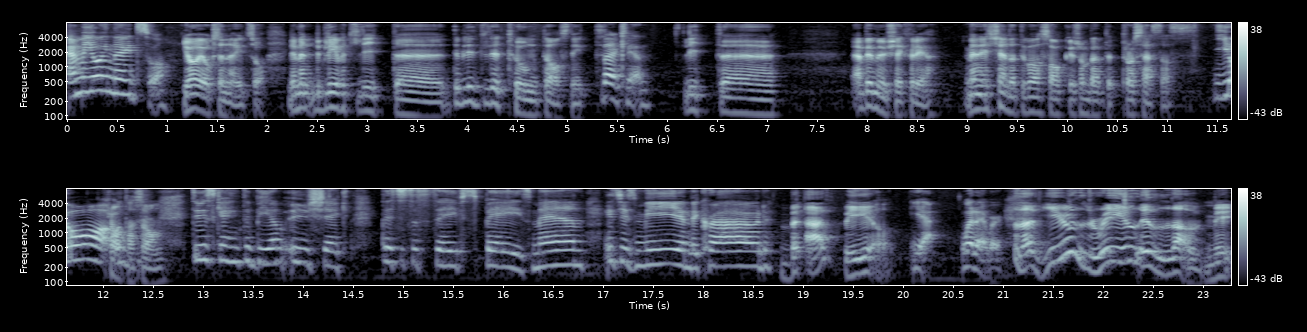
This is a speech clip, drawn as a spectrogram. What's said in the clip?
Nej men jag är nöjd så, Jag är också nöjd så. Nej men det blev ett lite, det blev ett lite tungt avsnitt. verkligen. Lite, jag ber om ursäkt för det. Men jag kände att det var saker som behövde processas, Ja, pratas om. du ska inte be om ursäkt. This is a safe space man. It's just me and the crowd. But I feel Yeah, whatever. that you really love me.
